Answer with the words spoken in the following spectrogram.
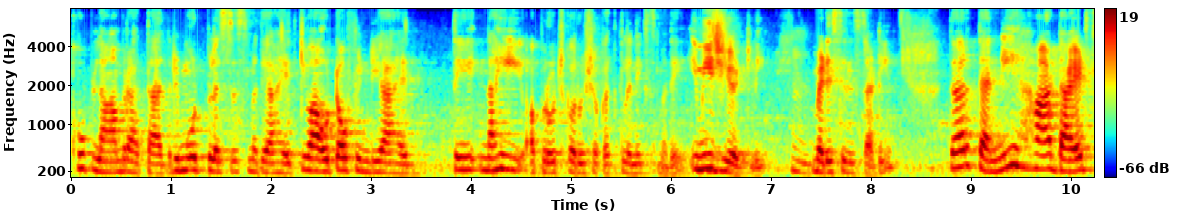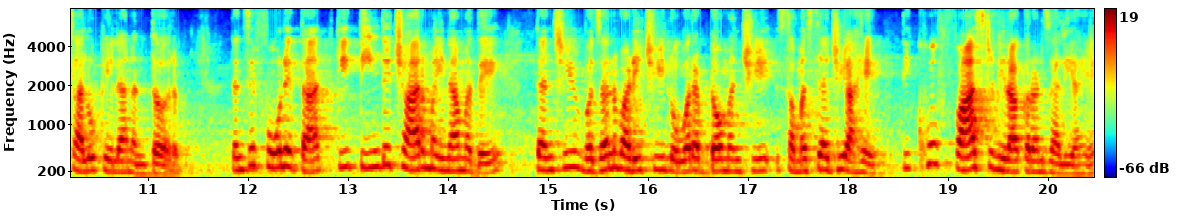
खूप लांब राहतात रिमोट प्लेसेसमध्ये आहेत किंवा आउट ऑफ इंडिया आहेत ते नाही अप्रोच करू शकत क्लिनिक्समध्ये इमिजिएटली मेडिसिन्ससाठी तर त्यांनी हा डाएट चालू केल्यानंतर त्यांचे फोन येतात की तीन ते चार महिन्यामध्ये त्यांची वजन वाढीची लोअर ॲबडॉमनची समस्या जी आहे ती खूप फास्ट निराकरण झाली आहे.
